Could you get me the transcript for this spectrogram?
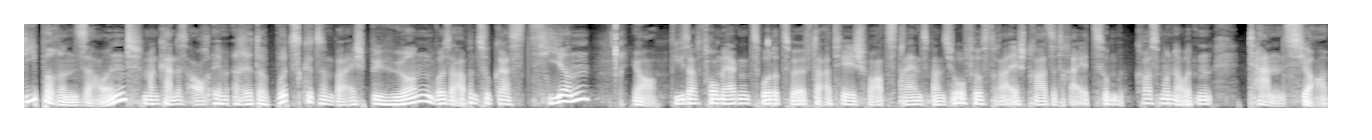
deeperen Sound. Man kann es auch im Ritter Butzke zum Beispiel hören, wo sie ab und zu gastieren. Ja, wie gesagt, vormerken, 2.12. AT Schwarz, 23 Uhr, Fürsterei, Straße 3 zum Kosmonautentanz. Ja.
